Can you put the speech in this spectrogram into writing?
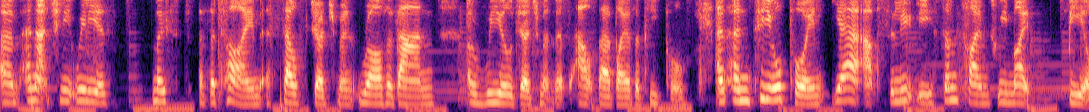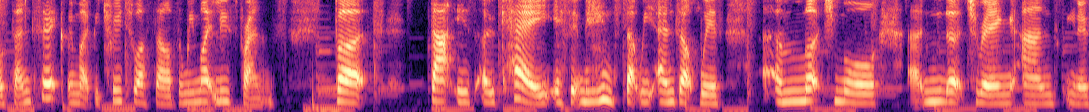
Um, and actually it really is most of the time a self-judgment rather than a real judgment that's out there by other people. And and to your point, yeah, absolutely. Sometimes we might be authentic, we might be true to ourselves and we might lose friends. But that is okay if it means that we end up with a much more uh, nurturing and you know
